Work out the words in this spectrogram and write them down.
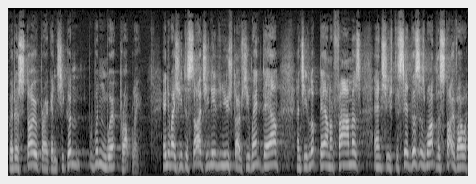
But her stove broke and she couldn't, wouldn't work properly. Anyway, she decided she needed a new stove. She went down and she looked down on farmers and she said, This is what the stove, I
